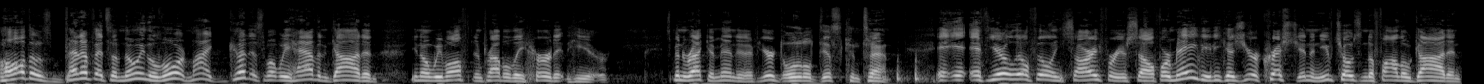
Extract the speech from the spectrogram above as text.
All those benefits of knowing the Lord, my goodness, what we have in God. And, you know, we've often probably heard it here. It's been recommended if you're a little discontent if you're a little feeling sorry for yourself, or maybe because you're a Christian and you've chosen to follow God and,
